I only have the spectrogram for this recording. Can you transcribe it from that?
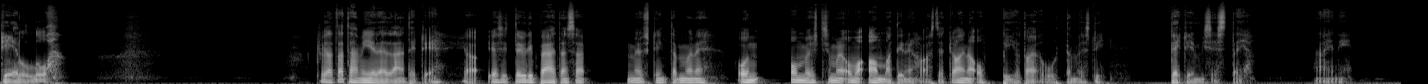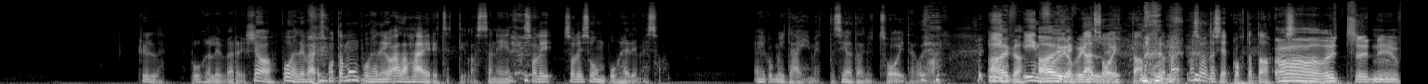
kellua kyllä tätä mielellään tekee. Ja, ja sitten ylipäätänsä myöskin tämmöinen on, on myöskin semmoinen oma ammatinen haaste, että aina oppii jotain uutta myöskin tekemisestä ja näin niin. Kyllä. Puhelin värissä. Joo, puhelin värissä, mutta mun puhelin on älä häiritse tilassa, niin se oli, se oli sun puhelimessa. Ei kun mitä ihmettä, sieltä nyt soitellaan. Aika, info aika yrittää villi. soittaa mulle. Mä, mä soitan sieltä kohta takaisin. Oh, vitsi, niin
